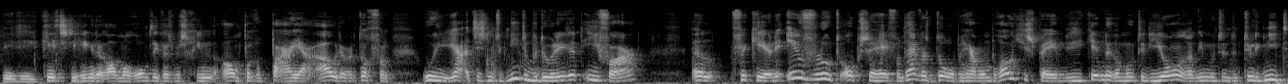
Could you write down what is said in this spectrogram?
Die, die kids die hingen er allemaal rond. Ik was misschien amper een paar jaar ouder. Maar toch van, oei, ja, het is natuurlijk niet de bedoeling dat Ivar een verkeerde invloed op ze heeft. Want hij was dol op Herman Broodje spelen. Die kinderen moeten, die jongeren, die moeten natuurlijk niet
